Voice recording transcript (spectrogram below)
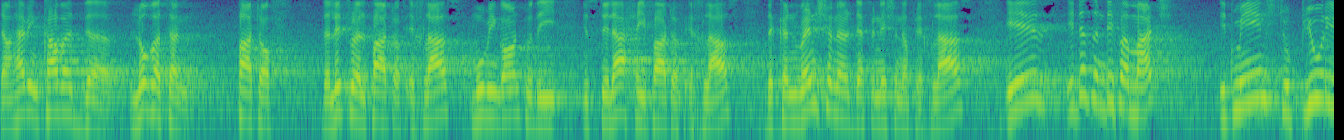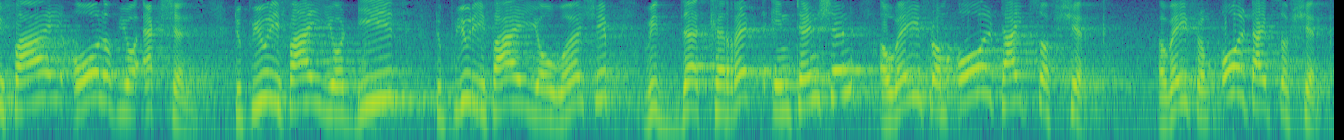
Now, having covered the lughatan part of the literal part of ikhlas, moving on to the istilahi part of ikhlas, the conventional definition of ikhlas is it doesn't differ much. It means to purify all of your actions, to purify your deeds, to purify your worship with the correct intention away from all types of shirk. Away from all types of shirk.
